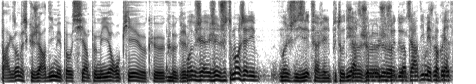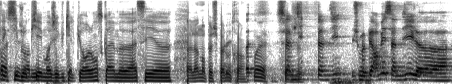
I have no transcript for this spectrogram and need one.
par exemple, est-ce que Jardim n'est pas aussi un peu meilleur au pied que, que Grémy Moi, justement, j'allais, moi, je disais, enfin, j'allais plutôt dire je, que le, le jeu de Jardim n'est pas perfectible au pied? Moi, j'ai vu quelques relances quand même assez. Euh... L'un n'empêche pas l'autre. Hein. Ouais. Samedi, samedi, je me permets, samedi, il a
